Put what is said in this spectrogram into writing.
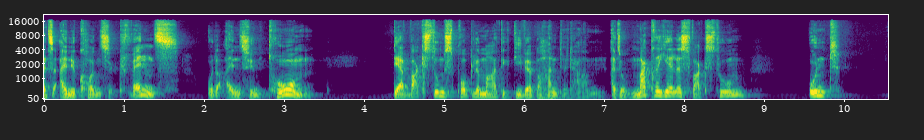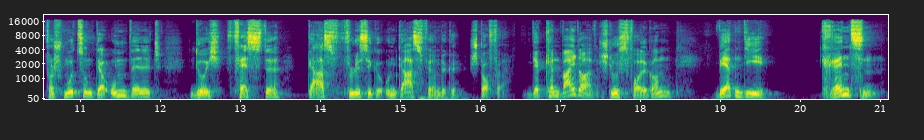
als eine Konsequenz oder ein Symptom der Wachstumsproblematik, die wir behandelt haben. Also materielles Wachstum und Verschmutzung der Umwelt durch feste, gasflüssige und gasförmige Stoffe. Wir können weiter Schlussfolgern, werden die Grenzen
